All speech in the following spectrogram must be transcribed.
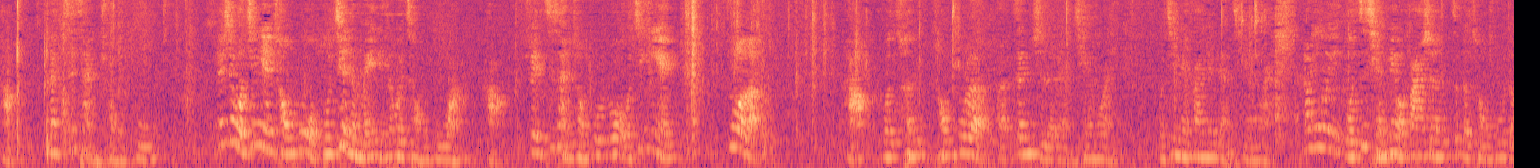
好，那资产重估，但是我今年重估，我不见得每一年都会重估啊。好，所以资产重估，如果我今年做了，好，我重重估了呃增值了两千万，我今年发现两千万，那因为我之前没有发生这个重估的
